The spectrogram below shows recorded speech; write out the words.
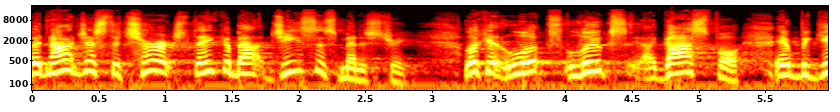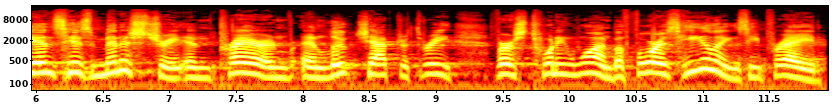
but not just the church. Think about Jesus' ministry. Look at Luke's, Luke's, gospel. It begins his ministry in prayer in, in, Luke chapter 3, verse 21. Before his healings, he prayed.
